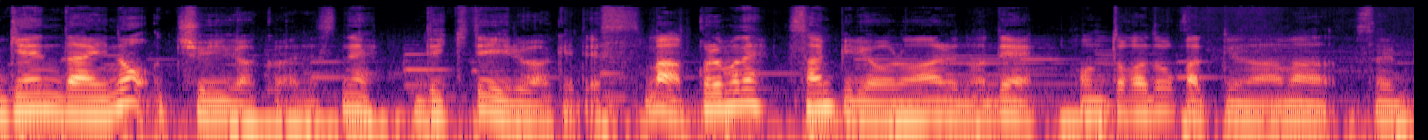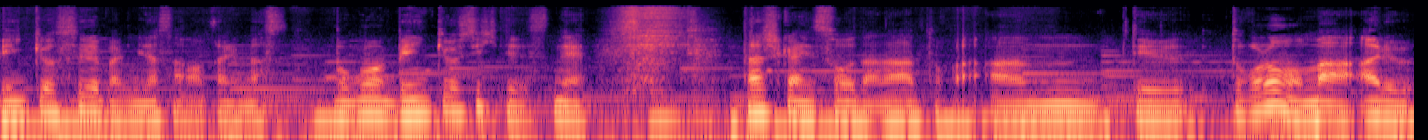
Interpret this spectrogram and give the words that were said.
現代の中医学はですねできているわけです。まあこれもね賛否両論あるので本当かどうかっていうのはまあそれ勉強すれば皆さん分かります。僕も勉強してきてですね確かにそうだなとかあうんっていうところもまあある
